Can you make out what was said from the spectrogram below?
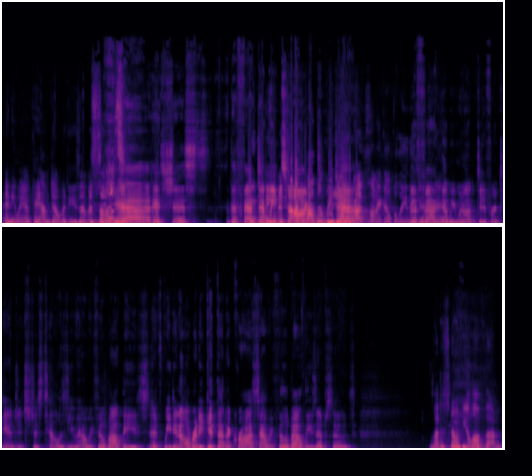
Anyway, okay, I'm done with these episodes. yeah, it's just the fact We that didn't we even talked. talk about them. We yeah, talked about something completely the different. fact that we went on different tangents just tells you how we feel about these. If we didn't already get that across, how we feel about these episodes, Let us know if you love them.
